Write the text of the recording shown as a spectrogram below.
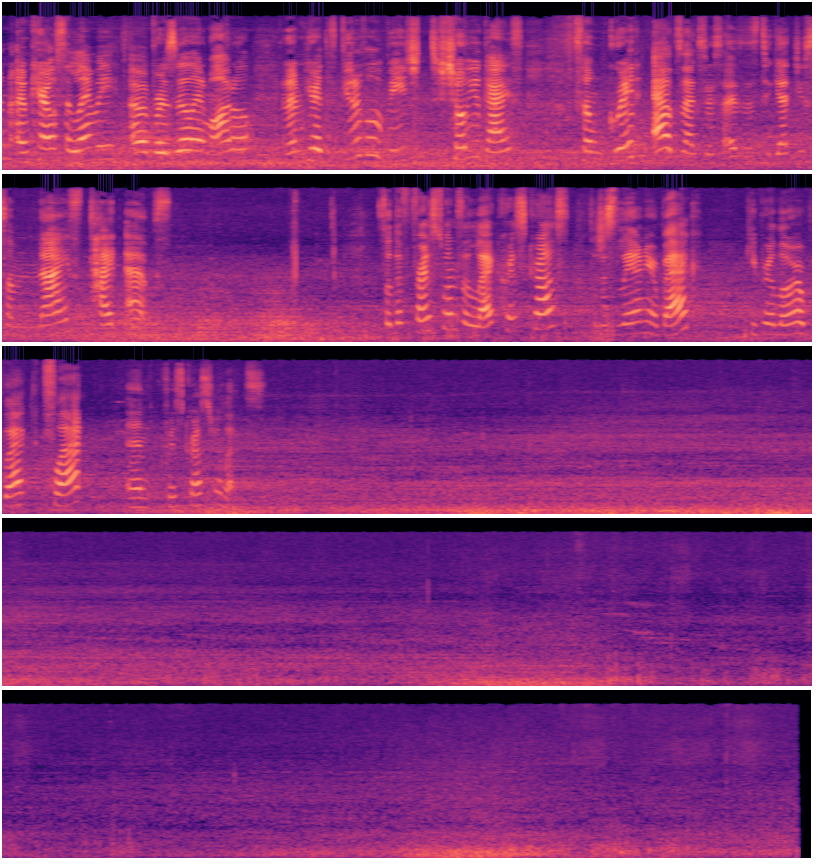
Everyone, I'm Carol Seleme. I'm a Brazilian model and I'm here at this beautiful beach to show you guys some great abs exercises to get you some nice tight abs. So the first one's a leg crisscross. So just lay on your back, keep your lower back flat and crisscross your legs.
